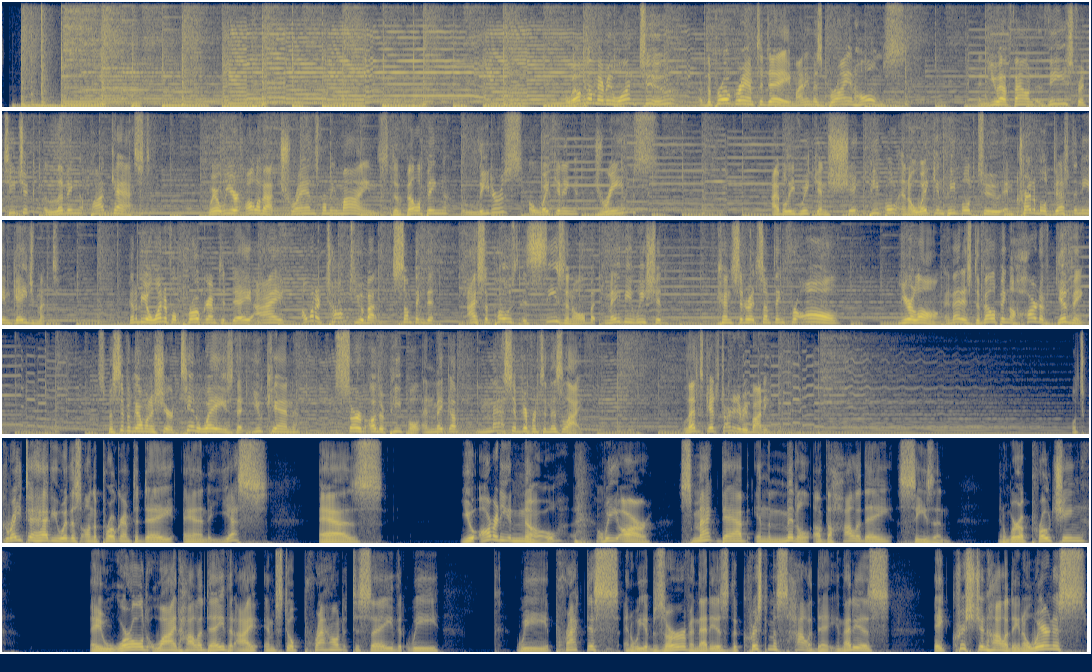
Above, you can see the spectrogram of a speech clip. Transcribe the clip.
Welcome, everyone, to the program today. My name is Brian Holmes, and you have found the Strategic Living Podcast, where we are all about transforming minds, developing leaders, awakening dreams. I believe we can shake people and awaken people to incredible destiny engagement. Going to be a wonderful program today. I, I want to talk to you about something that I suppose is seasonal, but maybe we should consider it something for all year long, and that is developing a heart of giving. Specifically, I want to share 10 ways that you can serve other people and make a massive difference in this life. Let's get started, everybody. Well, it's great to have you with us on the program today. And yes, as you already know we are smack dab in the middle of the holiday season, and we're approaching a worldwide holiday that I am still proud to say that we we practice and we observe, and that is the Christmas holiday, and that is a Christian holiday, an awareness,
